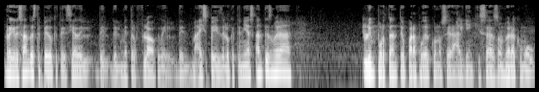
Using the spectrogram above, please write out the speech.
regresando a este pedo que te decía del, del, del Metroflog, del, del MySpace, de lo que tenías, antes no era lo importante o para poder conocer a alguien quizás, o no era como,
